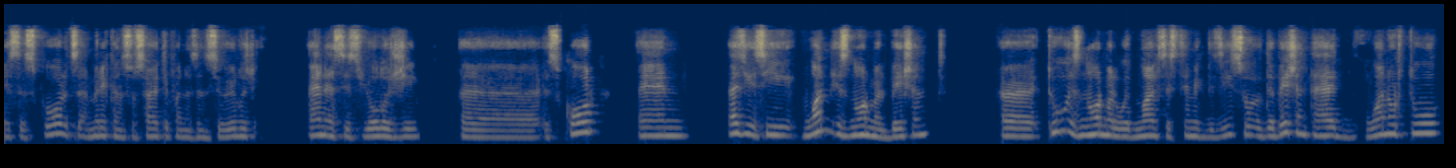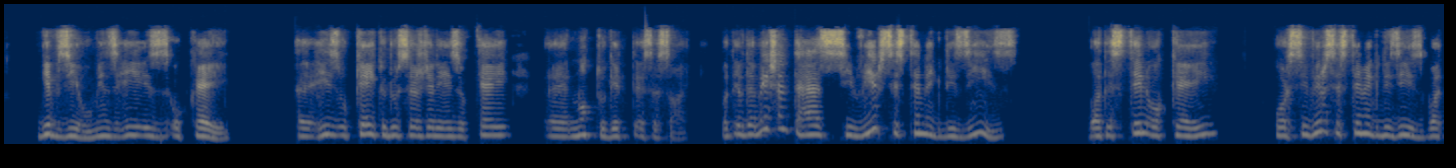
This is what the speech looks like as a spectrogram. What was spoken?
ASA score? It's American Society of Anesthesiology, Anesthesiology uh, score. And as you see, one is normal patient, uh, two is normal with mild systemic disease. So if the patient had one or two, give zero, means he is okay. Uh, he's okay to do surgery, he's okay uh, not to get SSI. But if the patient has severe systemic disease, but is still okay, or severe systemic disease, but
